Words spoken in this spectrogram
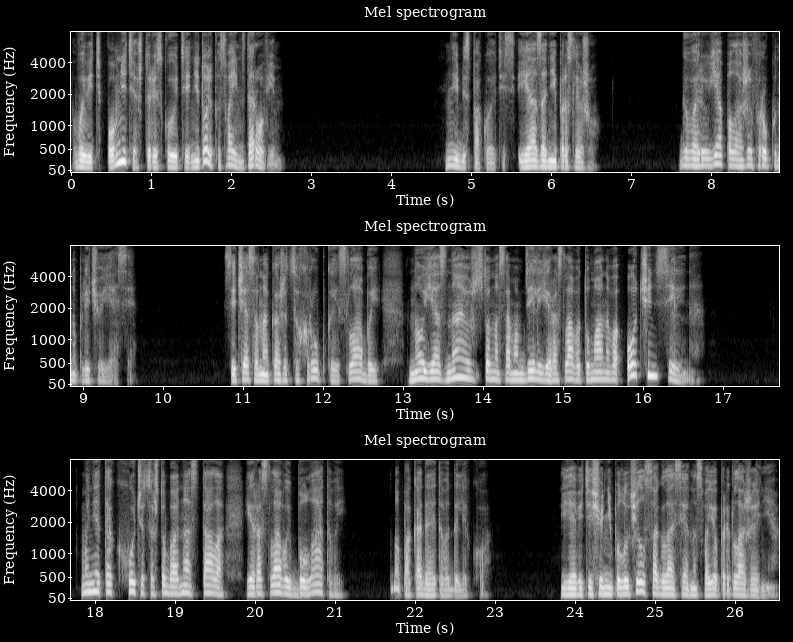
Вы ведь помните, что рискуете не только своим здоровьем. Не беспокойтесь, я за ней прослежу. Говорю я, положив руку на плечо Яси. Сейчас она кажется хрупкой и слабой, но я знаю, что на самом деле Ярослава Туманова очень сильная. Мне так хочется, чтобы она стала Ярославой Булатовой, но пока до этого далеко. Я ведь еще не получил согласия на свое предложение,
